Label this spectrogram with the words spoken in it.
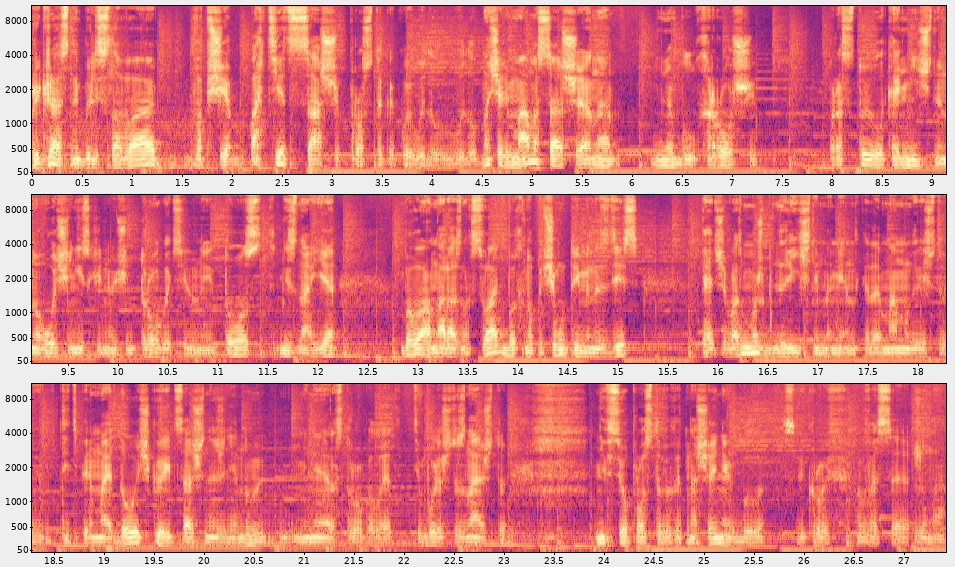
Прекрасные были слова. Вообще, отец Саши просто какой выдал. выдал. Вначале мама Саши, она у нее был хороший, простой, лаконичный, но очень искренний, очень трогательный тост. Не знаю, я бывал на разных свадьбах, но почему-то именно здесь, опять же, возможно, личный момент, когда мама говорит, что ты теперь моя дочь, говорит Сашиной жене, ну, меня растрогало это. Тем более, что знаю, что не все просто в их отношениях было. Свекровь, ВС, жена.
